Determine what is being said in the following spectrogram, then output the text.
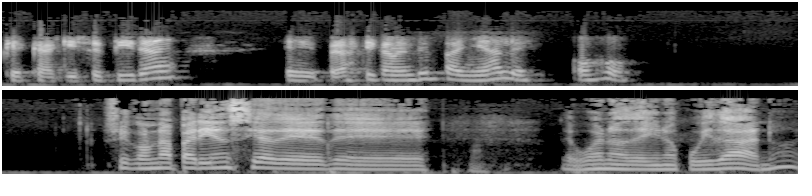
Que es que aquí se tiran eh, prácticamente en pañales, ojo. Sí, con una apariencia de, de, de bueno, de inocuidad, ¿no?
